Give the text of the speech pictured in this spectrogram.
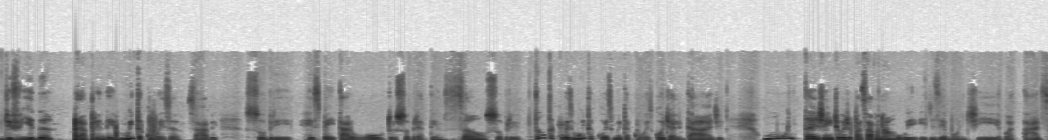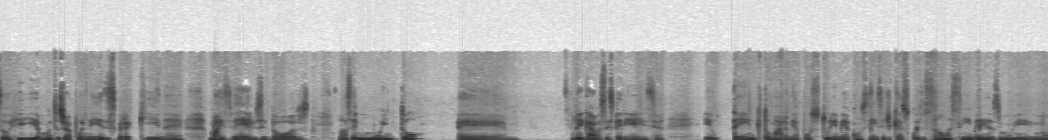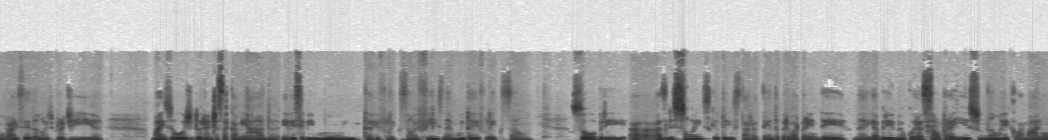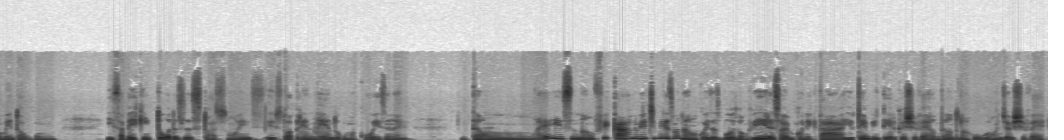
de vida para aprender muita coisa, sabe? Sobre respeitar o outro, sobre atenção, sobre tanta coisa, muita coisa, muita coisa, cordialidade. Muita gente. Hoje eu passava na rua e, dizia bom dia, boa tarde, sorria. Muitos japoneses por aqui, né? Mais velhos, idosos. Nossa, é muito. É legal essa experiência. Eu tenho que tomar a minha postura e a minha consciência de que as coisas são assim mesmo e não vai ser da noite para o dia. Mas hoje, durante essa caminhada, eu recebi muita reflexão, eu fiz né, muita reflexão sobre a, as lições que eu tenho que estar atenta para eu aprender né, e abrir meu coração para isso, não reclamar em momento algum e saber que em todas as situações eu estou aprendendo alguma coisa, né? Então, é isso, não ficar no vitimismo, não. Coisas boas vão vir, é só eu me conectar e o tempo inteiro que eu estiver andando na rua, onde eu estiver,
